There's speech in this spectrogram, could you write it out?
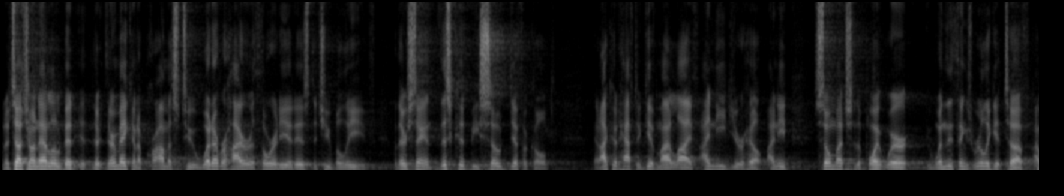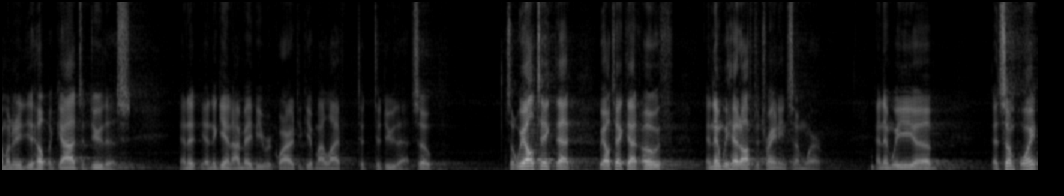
And I touch on that a little bit. They're making a promise to whatever higher authority it is that you believe. But they're saying, this could be so difficult, and I could have to give my life. I need your help. I need so much to the point where when the things really get tough, I'm going to need the help of God to do this. And, it, and again, I may be required to give my life to, to do that. So, so we all take that we all take that oath, and then we head off to training somewhere. And then we, uh, at some point,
